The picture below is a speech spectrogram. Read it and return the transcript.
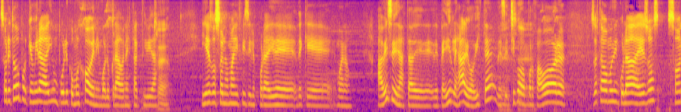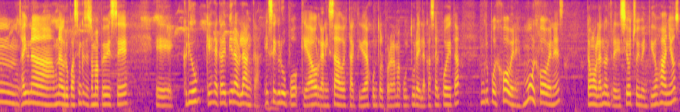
Sobre todo porque, mira, hay un público muy joven involucrado en esta actividad. Sí. Y esos son los más difíciles por ahí de, de que, bueno, a veces hasta de, pedirles algo, ¿viste? De decir, Sí, chicos, sí. por favor. Yo he estado muy vinculada a ellos. Son, hay una, una agrupación que se llama PBC eh, Crew, que es de acá de Piedra Blanca. Ese grupo que ha organizado esta actividad junto al programa Cultura y la Casa del Poeta, un grupo de jóvenes, muy jóvenes, estamos hablando entre 18 y 22 años,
